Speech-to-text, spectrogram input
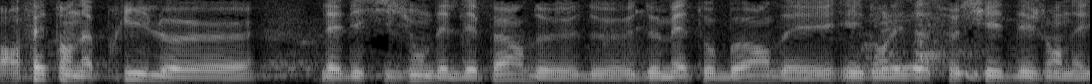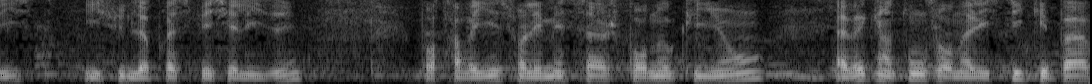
En fait, on a pris la décision dès le départ de mettre au board et, et dans les associés des journalistes issus de la presse spécialisée pour travailler sur les messages pour nos clients avec un ton journalistique et pas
